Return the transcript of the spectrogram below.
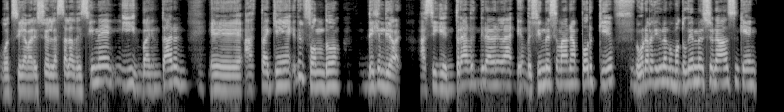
Godzilla apareció en las salas de cine y va a estar eh, hasta que, en el fondo, dejen de grabar. Así que traten de verla de fin de semana porque es una película, como tú bien mencionabas, que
